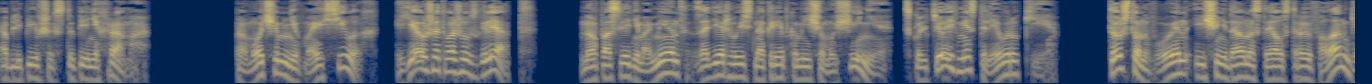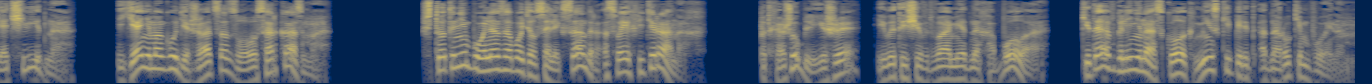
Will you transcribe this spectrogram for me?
облепивших ступени храма. Помочь им не в моих силах, я уже отвожу взгляд, но в последний момент задерживаюсь на крепком еще мужчине с культей вместо левой руки. То, что он воин и еще недавно стоял в строю фаланги, очевидно. Я не могу держаться от злого сарказма. Что-то не больно заботился Александр о своих ветеранах. Подхожу ближе и, вытащив два медных обола, кидаю в глиняный осколок миски перед одноруким воином.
